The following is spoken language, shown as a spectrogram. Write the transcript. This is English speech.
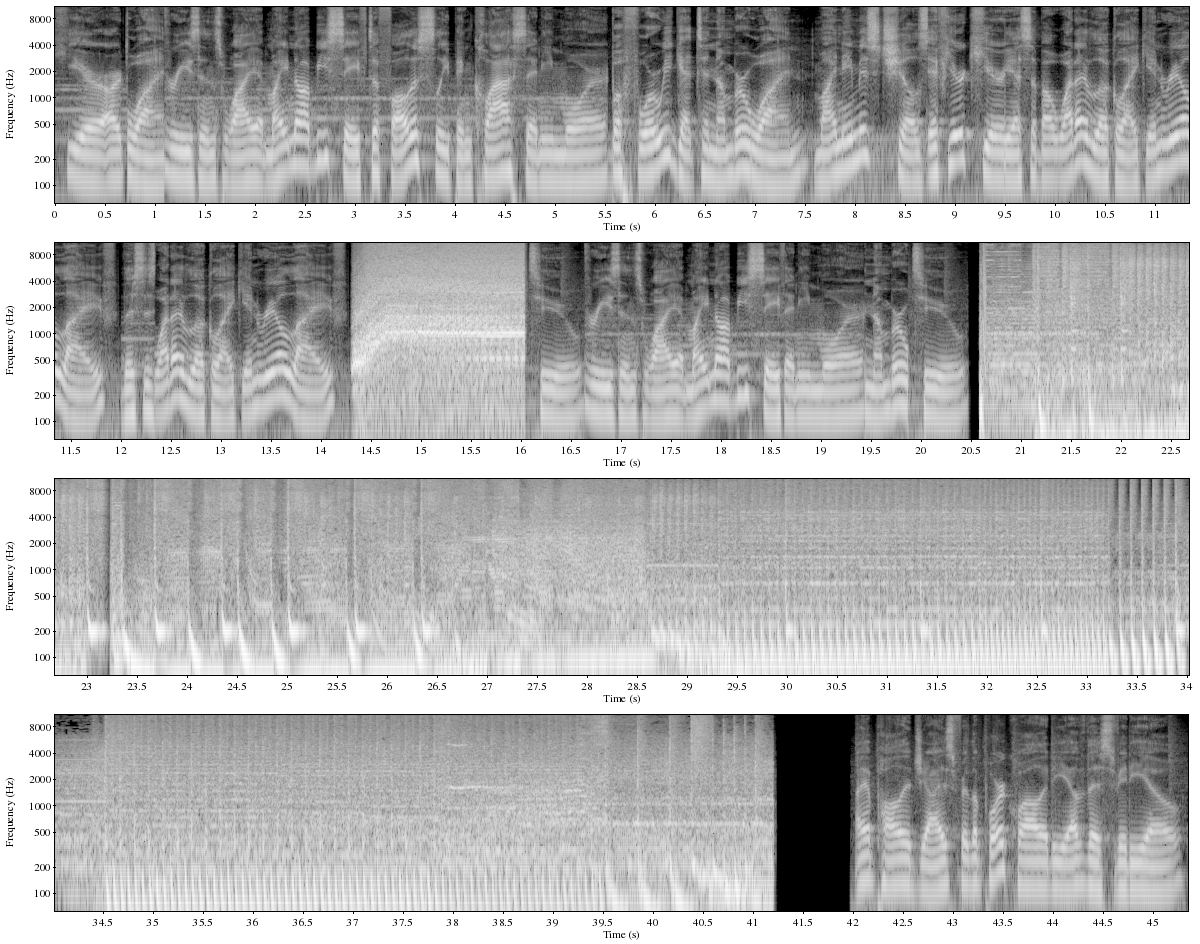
Here are 1 reasons why it might not be safe to fall asleep in class anymore. Before we get to number 1, my name is Chills. If you're curious about what I look like in real life, this is what I look like in real life. 2 reasons why it might not be safe anymore. Number 2, I apologize for the poor quality of this video.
